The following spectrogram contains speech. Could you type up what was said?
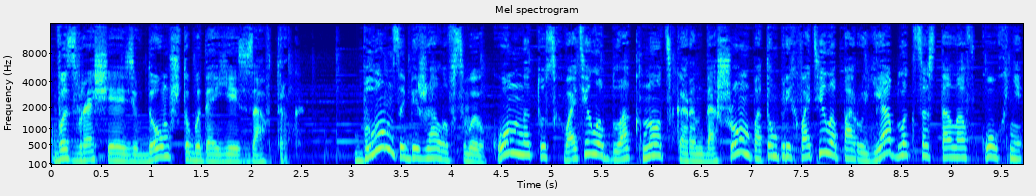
возвращаясь в дом, чтобы доесть завтрак. Блум забежала в свою комнату, схватила блокнот с карандашом, потом прихватила пару яблок со стола в кухне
